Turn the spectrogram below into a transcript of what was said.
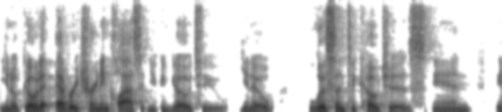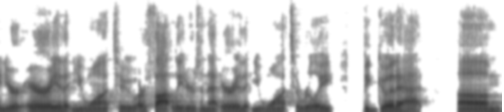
you know go to every training class that you can go to you know listen to coaches in in your area that you want to or thought leaders in that area that you want to really be good at. Um,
